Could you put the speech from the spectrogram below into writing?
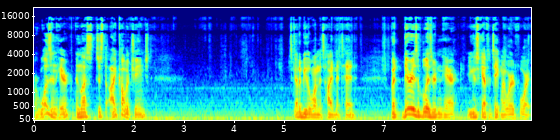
Or was in here, unless just the eye color changed. It's gotta be the one that's hiding its head. But there is a blizzard in here. You just have to take my word for it.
